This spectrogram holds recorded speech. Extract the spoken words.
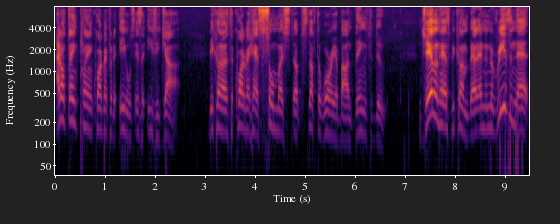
I don't think playing quarterback for the Eagles is an easy job because the quarterback has so much stuff, stuff to worry about and things to do. Jalen has become better, and then the reason that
